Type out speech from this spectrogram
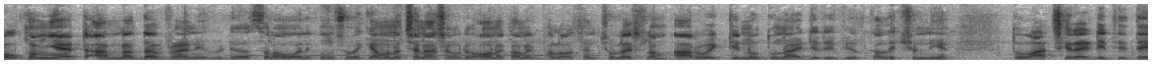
ওয়েলকাম ইয়েট আন্নাদা ব্রাইনি ভিডিও আসসালামু আলাইকুম সবাই কেমন আছেন? আশা করি অনেক অনেক ভালো আছেন। চলে আসলাম আরও একটি নতুন আইডি রিভিউ কালেকশন নিয়ে। তো আজকের আইডিটিতে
